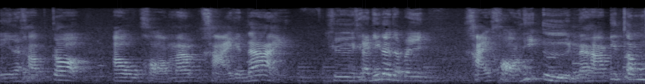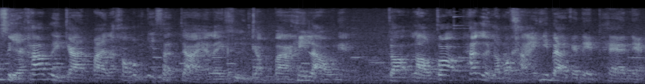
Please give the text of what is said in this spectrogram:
นี้นะครับ ก็เอาของมาขายกันได้ คือแทนที่เราจะไปขายของที่อื่นนะครับ ที่ต้องเสียค่าบริการไปแล้วเขาก็ไม่ได้สัจ่ายอะไรคืนกลับมาให้เราเนี่ยก็เราก็ถ้าเกิดเรามาขายที่แบรนด์กันเน็ตแทนเนี่ย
